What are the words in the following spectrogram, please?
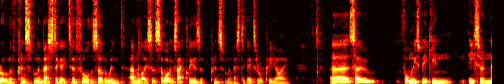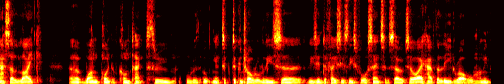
role of principal investigator for the solar wind analyzer. So, what exactly is a principal investigator or PI? Uh, so, formally speaking, ESA and NASA like uh, one point of contact through all of the, you know, to, to control all of these uh, these interfaces, these four sensors. So, so I have the lead role. I mean,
